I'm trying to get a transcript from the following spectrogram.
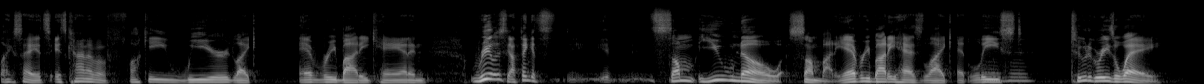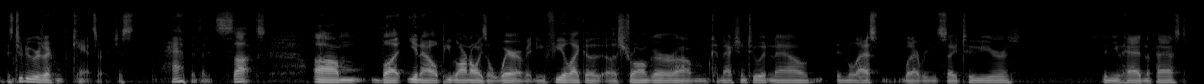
like I say, it's it's kind of a fucky weird like everybody can and realistically, I think it's some you know somebody. Everybody has like at least two degrees away. It's two degrees away from cancer. It just happens and it sucks. Um, but you know, people aren't always aware of it. Do you feel like a, a stronger um, connection to it now in the last whatever you'd say two years than you had in the past?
